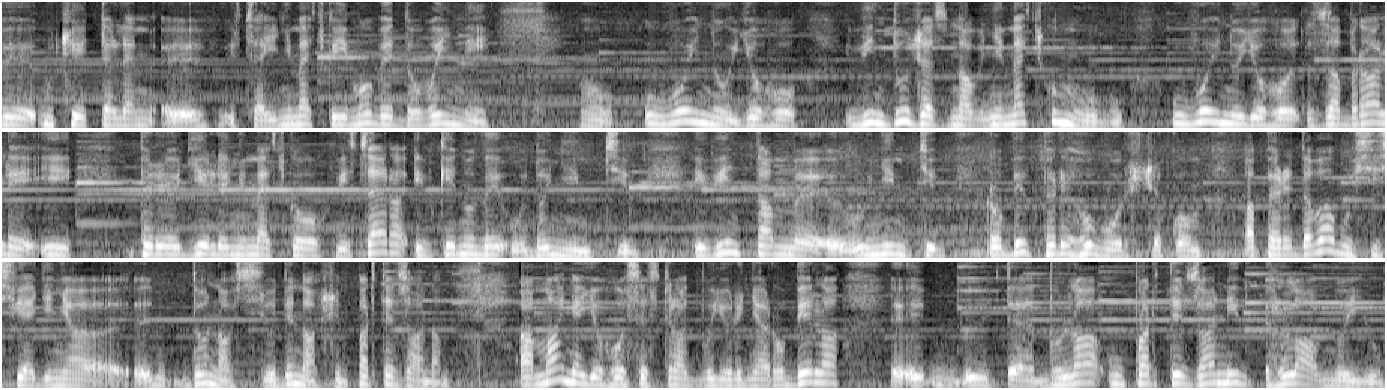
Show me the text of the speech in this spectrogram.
е, учителем е, цієї німецької мови до війни. У війну його він дуже знав німецьку мову. У війну його забрали і переоділи німецького офіцера і вкинули до німців. І він там е, у німців робив переговорщиком, а передавав усі свідчення е, до нас сюди, нашим партизанам. А Маня, його сестра двоюрідня, робила, е, е, була у партизанів главною.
